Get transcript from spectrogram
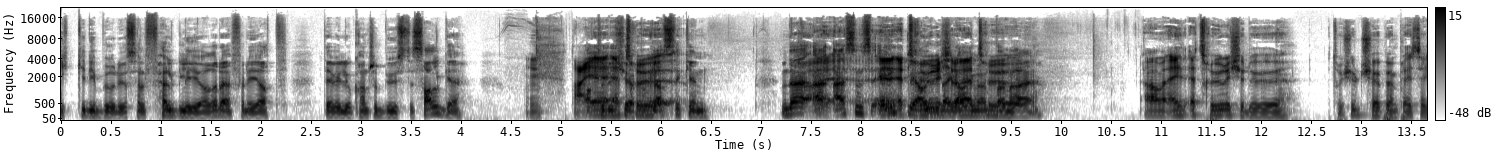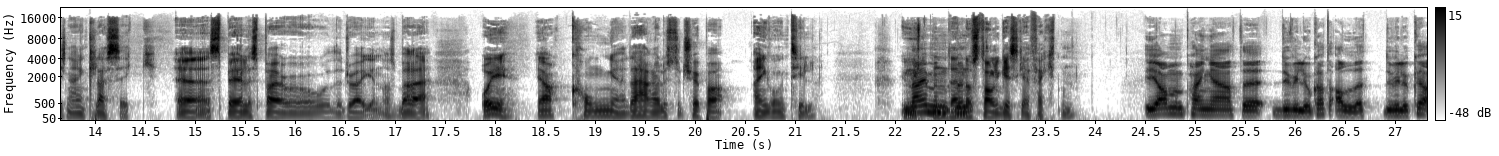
ikke. De burde jo selvfølgelig gjøre det, fordi at det vil jo kanskje booste salget. Nei, At du jeg kjøper tror. Men det, jeg, jeg syns Jeg- jeg egentlig at ikke begge jeg argumentene er Ja, men jeg, jeg tror ikke du Jeg tror ikke du kjøper en PlayStation 1 Classic, eh, spiller Spyro the Dragon, og så bare Oi, ja, konge, det her har jeg lyst til å kjøpe en gang til. Uten Nei, men- den men- nostalgiske effekten. Ja, men poenget er at eh, du vil jo ikke at alle Du vil jo ikke,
